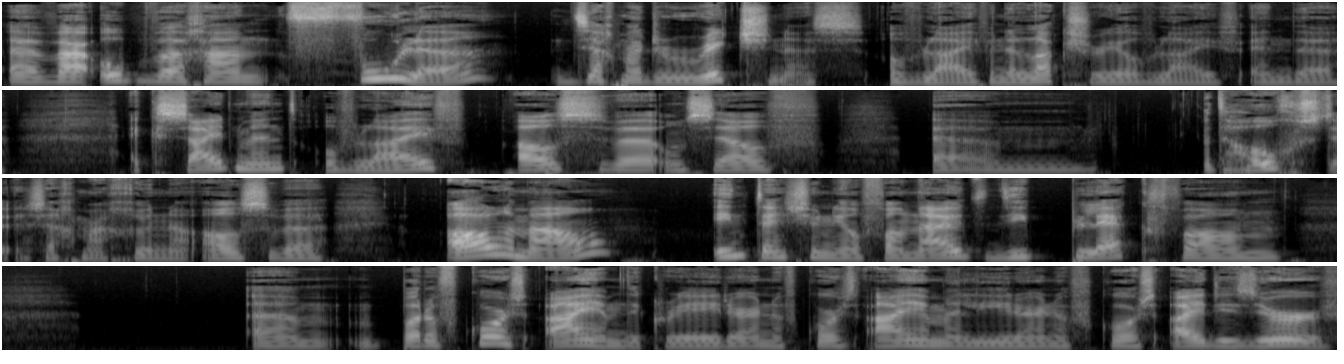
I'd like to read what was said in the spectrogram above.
Uh, waarop we gaan voelen zeg maar de richness of life en de luxury of life en de excitement of life als we onszelf um, het hoogste zeg maar gunnen. Als we allemaal intentioneel vanuit die plek van um, but of course I am the creator and of course I am a leader and of course I deserve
